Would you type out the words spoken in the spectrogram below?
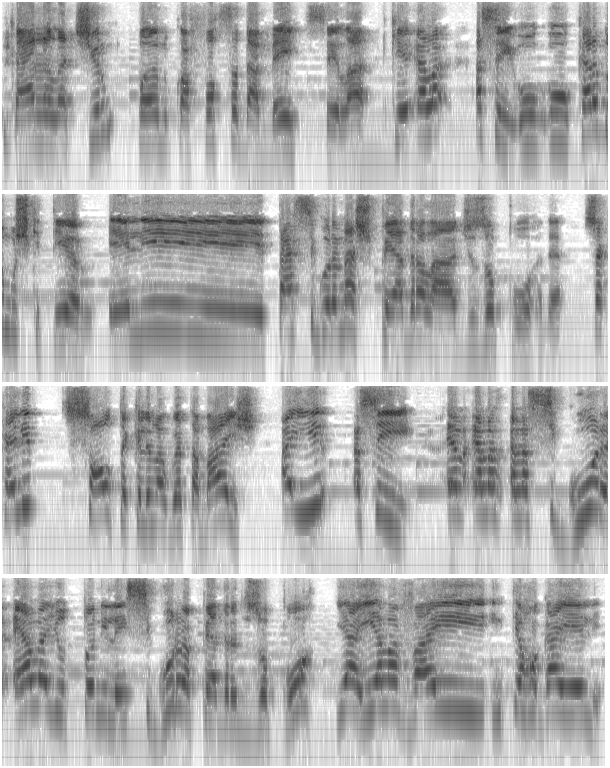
cara, ela tira um pano com a força da mente, sei lá. Porque ela. Assim, o, o cara do mosquiteiro, ele tá segurando as pedras lá de isopor, né? Só que aí ele solta que ele não aguenta mais. Aí, assim. Ela, ela, ela segura, ela e o Tony Lane seguram a pedra de isopor e aí ela vai interrogar ele.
